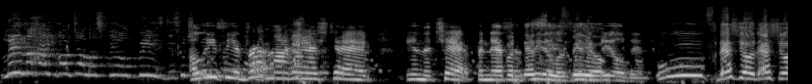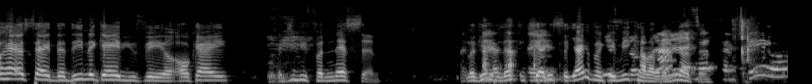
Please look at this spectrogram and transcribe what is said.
Lena, how you gonna tell us Phil's business? What Alicia, doing? drop my hashtag in the chat. Finesse and Finesse feel and is in the building. Ooh, that's your that's your hashtag that Dina gave you, Phil. Okay, that you be finessing. Look, he Yes, nothing. I He did. said, y'all even give me It's kind of so a bad. nothing. Phil.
